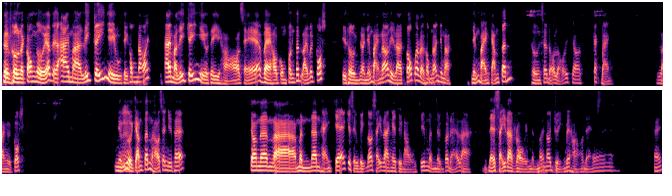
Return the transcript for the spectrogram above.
thường thường là con người á thì ai mà lý trí nhiều thì không nói ai mà lý trí nhiều thì họ sẽ về họ cùng phân tích lại với coach. Thì thường là những bạn đó thì là tốt quá rồi không nói nhưng mà những bạn cảm tính thường sẽ đổ lỗi cho các bạn là người coach. Những Ừ. người cảm tính họ sẽ như thế. Cho nên là mình nên hạn chế cái sự việc đó xảy ra ngay từ đầu chứ mình đừng có để là để xảy ra rồi mình mới nói chuyện với họ để đấy.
